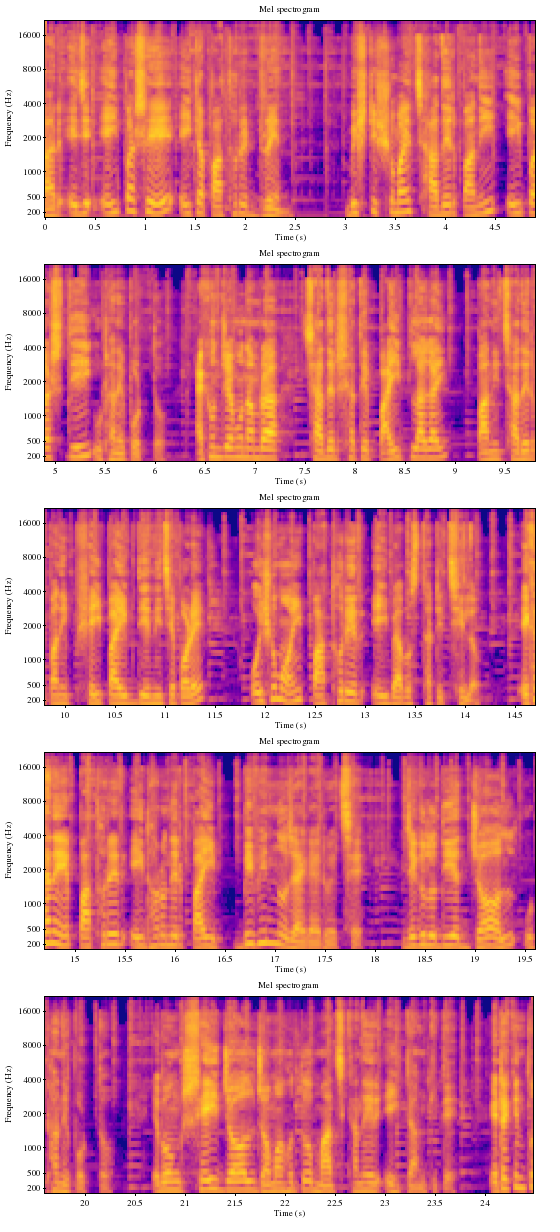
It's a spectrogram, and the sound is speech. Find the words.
আর এই যে এই পাশে এইটা পাথরের ড্রেন, বৃষ্টির সময় ছাদের পানি এই পাশ দিয়েই উঠানে পড়তো। এখন যেমন আমরা ছাদের সাথে পাইপ লাগাই, পানি ছাদের পানি সেই পাইপ দিয়ে নিচে পড়ে ওই সময় পাথরের এই ব্যবস্থাটি ছিল। এখানে পাথরের এই ধরনের পাইপ বিভিন্ন জায়গায় রয়েছে, যেগুলো দিয়ে জল উঠানে পড়ত এবং সেই জল জমা হতো মাঝখানের এই টাঙ্কিতে। এটা কিন্তু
